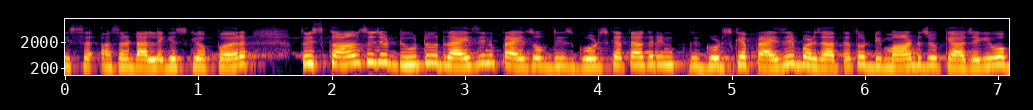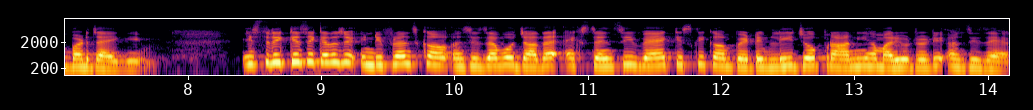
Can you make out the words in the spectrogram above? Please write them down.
इस, असर डालेगा इसके ऊपर। तो इस कारण से जो due to rise in price of this goods कहते हैं, अगर इन गुड्स के प्राइस बढ़ जाते हैं तो डिमांड जो क्या हो जाएगी, वो बढ़ जाएगी। इस तरीके से कहते हैं, जो इंडिफरेंस अंसीज है, वो ज़्यादा एक्सटेंसिव है, किसके कंपेरेटिवली जो पुरानी हमारी यूटिलिटी अंसीज है।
